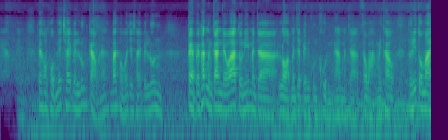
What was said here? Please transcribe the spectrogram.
นะครับแต่ของผมนี่ใช้เป็นรุ่นเก่านะ บ้านผมก็จะใช้เป็นรุ่นแปดไปพัดเหมือนกันแต่ว่าตัวนี้มันจะหลอดมันจะเป็นขุ่นๆนะครับมันจะสว่างไม่เท่า ตัวนี้ตัวใหม่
